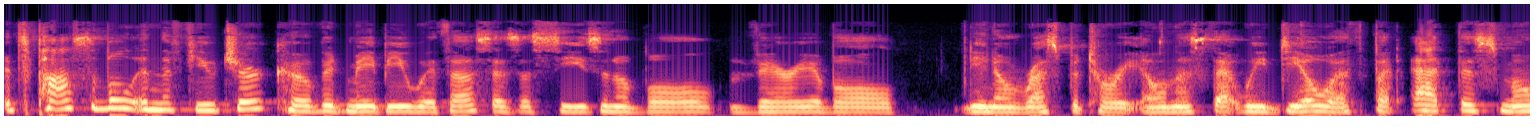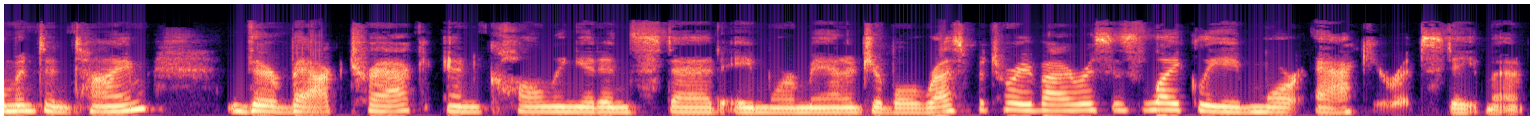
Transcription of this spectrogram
It's possible in the future COVID may be with us as a seasonable, variable, you know, respiratory illness that we deal with. But at this moment in time, their backtrack and calling it instead a more manageable respiratory virus is likely a more accurate statement.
